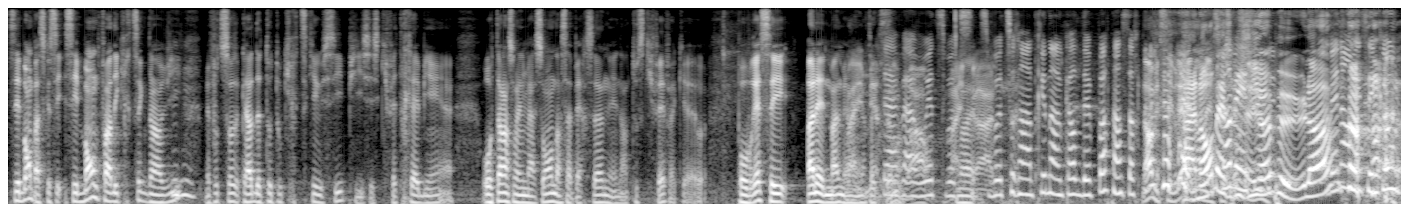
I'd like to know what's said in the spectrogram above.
c'est bon parce que c'est c'est bon de faire des critiques dans la vie, Mhm. mais il faut que tu sois capable de t'auto-critiquer aussi, puis c'est ce qu'il fait très bien, euh, autant dans son animation, dans sa personne et dans tout ce qu'il fait. Pour vrai, c'est honnêtement le meilleur Ouais, animateur. merci. Tabarouette, tu vas-tu Ouais. tu vas-tu rentrer dans le cadre de porte en sortant? Non, mais c'est vrai. Ah non, mais je mais me un peu, là. Mais non, mais c'est cool.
